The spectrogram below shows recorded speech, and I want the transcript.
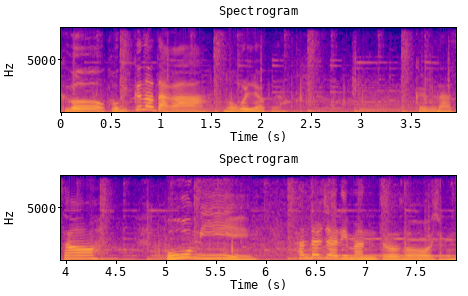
그거 고기 끊어다가 먹으려고요. 그리고 나서 보험이 한 달짜리만 들어서 지금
